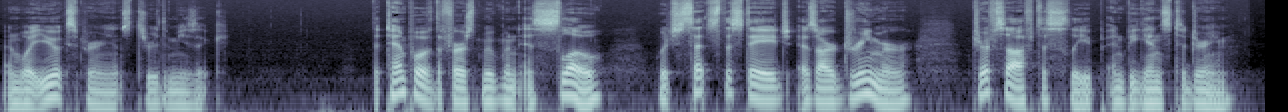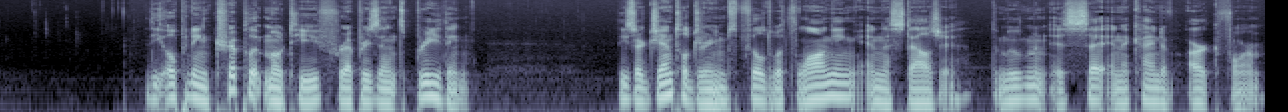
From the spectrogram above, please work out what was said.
and what you experience through the music. The tempo of the first movement is slow, which sets the stage as our dreamer drifts off to sleep and begins to dream. The opening triplet motif represents breathing. These are gentle dreams filled with longing and nostalgia. The movement is set in a kind of arc form.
